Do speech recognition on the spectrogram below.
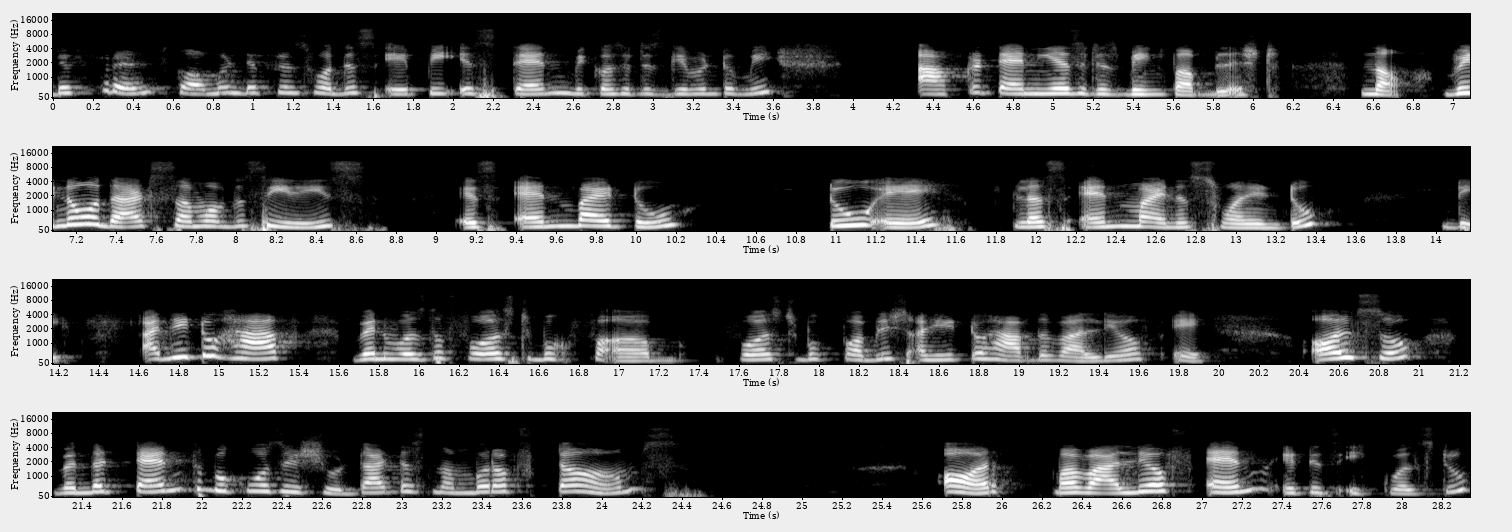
difference common difference for this ap is 10 because it is given to me after 10 years it is being published. Now we know that sum of the series is n by 2 2a plus n minus 1 into d. I need to have when was the first book uh, first book published? I need to have the value of a. Also when the 10th book was issued that is number of terms or my value of n it is equals to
